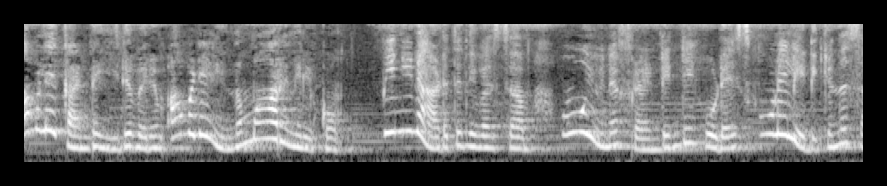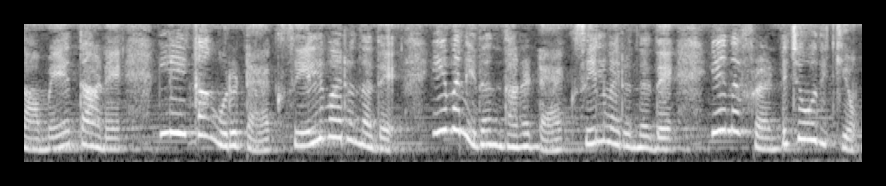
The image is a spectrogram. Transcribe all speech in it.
അവളെ കണ്ട് ഇരുവരും അവിടെ നിന്നും മാറി നിൽക്കും. പിന്നീട് അടുത്ത ദിവസം ഓയുന ഫ്രണ്ടിന്റെ കൂടെ സ്കൂളിൽ ഇരിക്കുന്ന സമയത്താണ് ലീകാങ് ഒരു ടാക്സിയിൽ വരുന്നത്. ഇവൻ ഇതെന്താണ് ടാക്സിയിൽ വരുന്നത് എന്ന് ഫ്രണ്ട് ചോദിക്കും.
